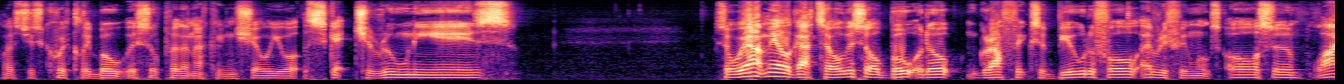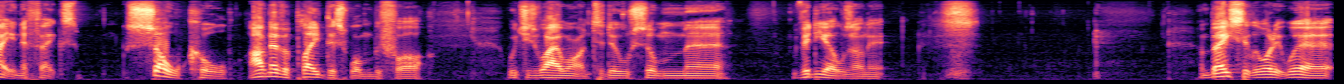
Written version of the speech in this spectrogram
Let's just quickly boot this up and then I can show you what the Sketcheroony is. So we are at my this all booted up, graphics are beautiful, everything looks awesome, lighting effects so cool. I've never played this one before, which is why I wanted to do some uh, videos on it. And basically what it were,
